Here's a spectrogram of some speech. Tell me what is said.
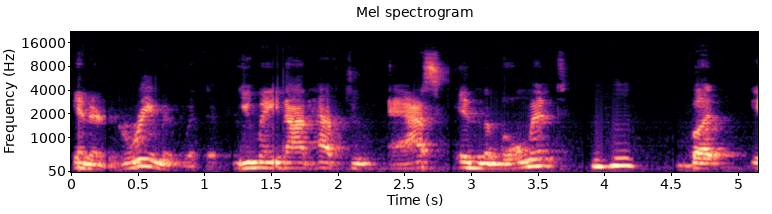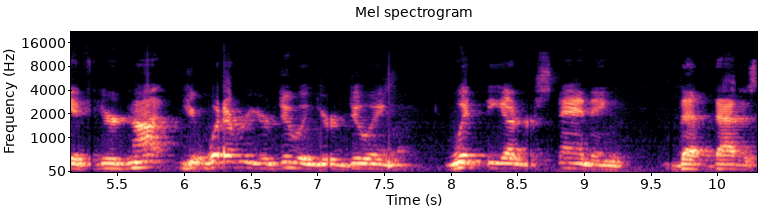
in agreement with it. You may not have to ask in the moment, Mhm. but if you're not, you whatever you're doing, you're doing with the understanding that that is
